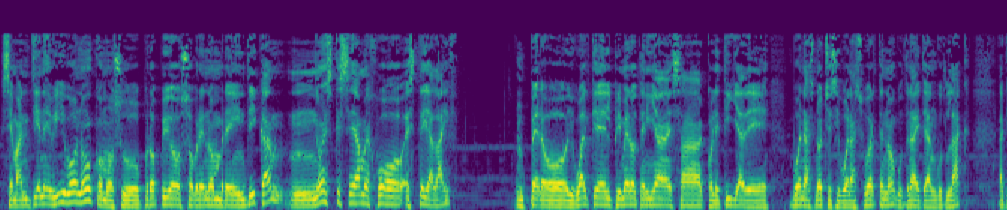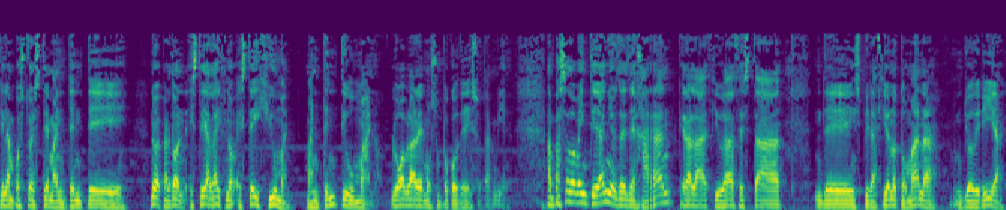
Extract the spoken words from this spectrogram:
se mantiene vivo, ¿no? Como su propio sobrenombre indica. No es que se llame juego Stay Alive, pero igual que el primero tenía esa coletilla de buenas noches y buena suerte, ¿no? Good night and good luck. Aquí le han puesto este mantente... No, perdón, Stay Alive, no, Stay Human, mantente humano. Luego hablaremos un poco de eso también. Han pasado 20 años desde Harran, que era la ciudad esta de inspiración otomana, yo diría,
